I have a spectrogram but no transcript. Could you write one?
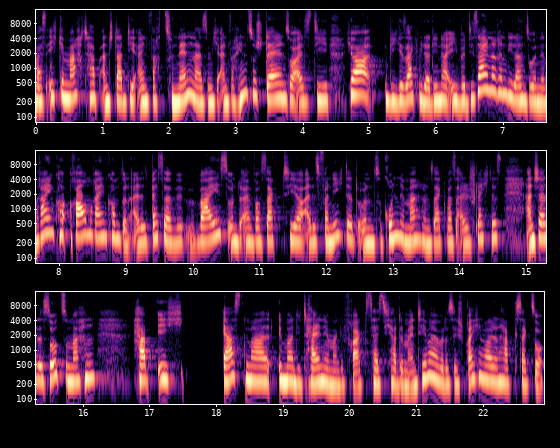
was ich gemacht habe, anstatt die einfach zu nennen, also mich einfach hinzustellen, so als die, ja, wie gesagt, wieder die naive Designerin, die dann so in den Raum reinkommt und alles besser weiß und einfach sagt, hier alles vernichtet und zugrunde macht und sagt, was alles schlecht ist. Anstatt es so zu machen, habe ich erstmal immer die Teilnehmer gefragt. Das heißt, ich hatte mein Thema, über das ich sprechen wollte und habe gesagt, so,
